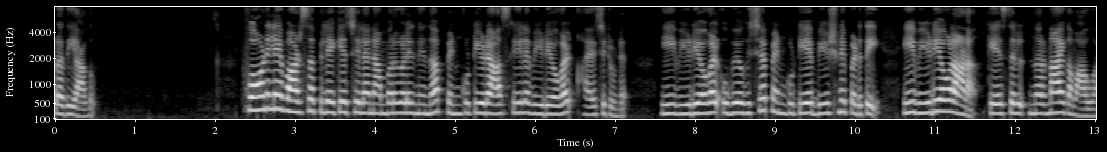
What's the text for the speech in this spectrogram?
പ്രതിയാകും. ഫോണിലെ വാട്സപ്പിലേക്ക് ചില നമ്പറുകളിൽ നിന്ന് പെൺകുട്ടിയുടെ അശ്ലീല വീഡിയോകൾ അയച്ചിട്ടുണ്ട്. ഈ വീഡിയോകൾ ഉപയോഗിച്ച് പെൺകുട്ടിയെ ഭീഷണിപ്പെടുത്തി. ഈ വീഡിയോകളാണ് കേസിൽ നിർണായകമാവുക.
